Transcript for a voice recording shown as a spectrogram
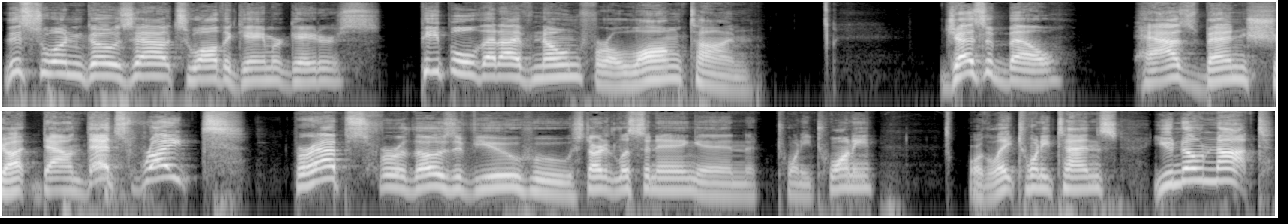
This one goes out to all the Gamer Gators, people that I've known for a long time. Jezebel has been shut down. That's right. Perhaps for those of you who started listening in 2020 or the late 2010s, you know not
